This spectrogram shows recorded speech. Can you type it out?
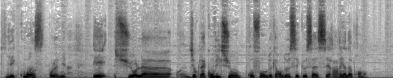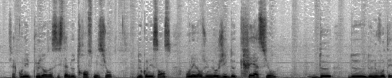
qui les coincent pour l'avenir. Et sur la, que la conviction profonde de 42, c'est que ça sert à rien d'apprendre. C'est-à-dire qu'on n'est plus dans un système de transmission de connaissances, on est dans une logique de création de, de, nouveautés.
